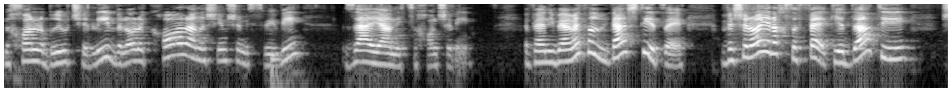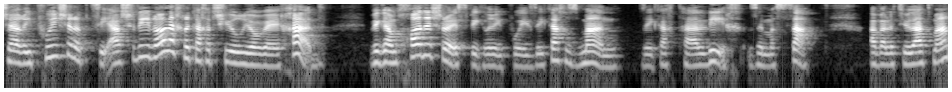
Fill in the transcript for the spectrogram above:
נכון לבריאות שלי ולא לכל האנשים שמסביבי, זה היה הניצחון שלי. ואני באמת הרגשתי את זה, ושלא יהיה לך ספק, ידעתי שהריפוי של הפציעה שלי לא הולך לקחת שיעור יוגה אחד, וגם חודש לא יספיק לריפוי, זה ייקח זמן, זה ייקח תהליך, זה מסע. אבל את יודעת מה?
